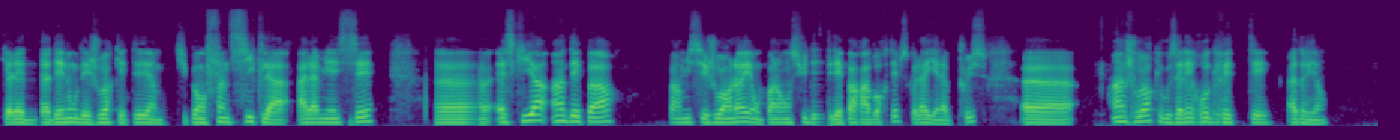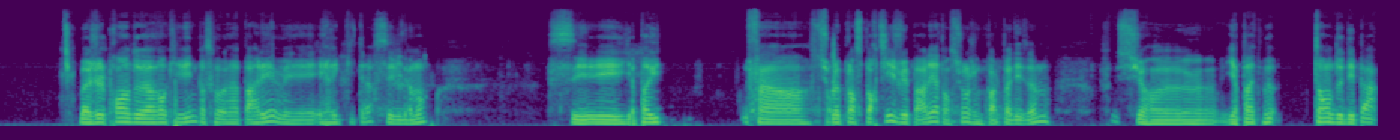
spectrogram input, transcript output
qu'elle a des noms des joueurs qui étaient un petit peu en fin de cycle à, à. Euh, est-ce qu'il y a un départ parmi ces joueurs-là, et on parlera ensuite des départs avortés, parce que là, il y en a plus, euh, un joueur que vous allez regretter, Adrien? Bah, Je vais le prendre avant Kevin, parce qu'on en a parlé, mais Eric Peters, évidemment. Il n'y a pas eu... Enfin, sur le plan sportif, je vais parler, attention, je ne parle pas des hommes. Sur, euh, il n'y a pas tant de départs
